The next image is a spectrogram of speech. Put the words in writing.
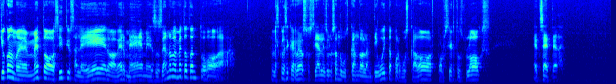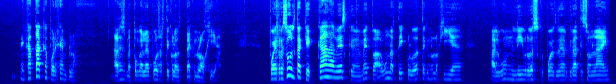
Yo cuando me meto a sitios a leer o a ver memes, o sea, no me meto tanto a, a las clásicas redes sociales. Yo los ando buscando a la antigüita por buscador, por ciertos blogs, etcétera en Kataka, por ejemplo, a veces me pongo a leer puros artículos de tecnología. Pues resulta que cada vez que me meto a algún artículo de tecnología, algún libro de esos que puedes leer gratis online,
